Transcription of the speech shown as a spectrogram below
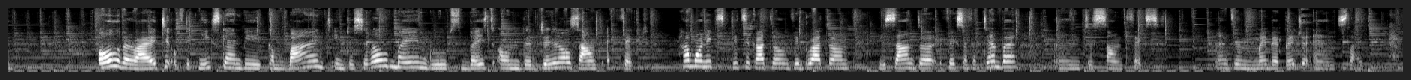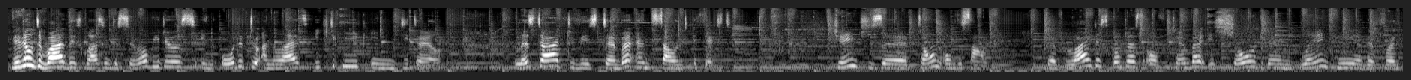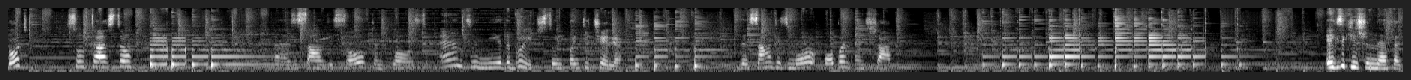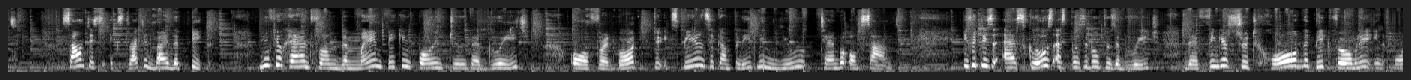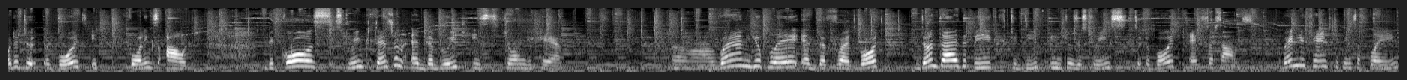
All variety of techniques can be combined into several main groups based on the general sound effect. Harmonics, pizzicato, vibrato, glissando, effects of a timbre, and sound effects and maybe arpeggio and slide. We will divide this class into several videos in order to analyze each technique in detail. Let's start with timbre and sound effects. Change the tone of the sound. The brightest contrast of timbre is shown when playing near the fretboard, sul tasto the sound is soft and close, and near the bridge, sul ponticello, the sound is more open and sharp. Execution method. Sound is extracted by the pick. Move your hand from the main picking point to the bridge or fretboard to experience a completely new timbre of sound. If it is as close as possible to the bridge, the fingers should hold the pick firmly in order to avoid it falling out, because string tension at the bridge is strong here. Uh, when you play at the fretboard, don't dive the pick too deep into the strings to avoid extra sounds. When you change techniques of playing,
